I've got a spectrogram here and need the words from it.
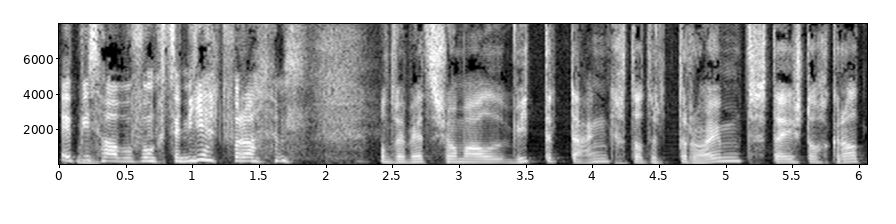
etwas mhm. haben, das funktioniert vor allem. Und wenn man jetzt schon mal weiterdenkt oder träumt, dann ist doch gerade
